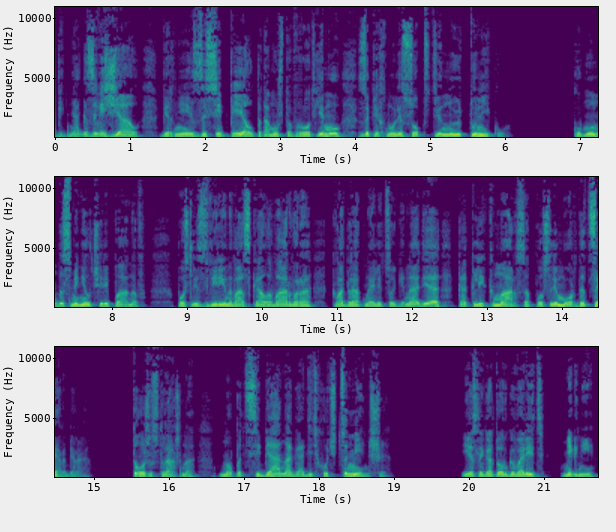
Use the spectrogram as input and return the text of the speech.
Бедняга завизжал, вернее, засипел, потому что в рот ему запихнули собственную тунику. Кумунда сменил Черепанов. После звериного оскала варвара квадратное лицо Геннадия, как лик Марса после морды Цербера. Тоже страшно, но под себя нагадить хочется меньше. Если готов говорить, мигни.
